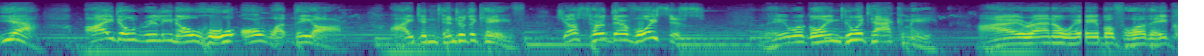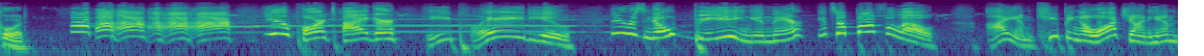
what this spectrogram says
yeah, I don't really know who or what they are. I didn't enter the cave, just heard their voices. They were going to attack me. I ran away before they could. you poor tiger. He played you. There is no being in there. It's a buffalo. I am keeping a watch on him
